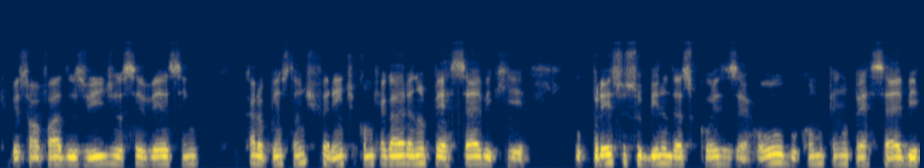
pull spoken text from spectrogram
Que o pessoal fala dos vídeos, você vê assim, cara, eu penso tão diferente, como que a galera não percebe que o preço subindo das coisas é roubo, como que não percebe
